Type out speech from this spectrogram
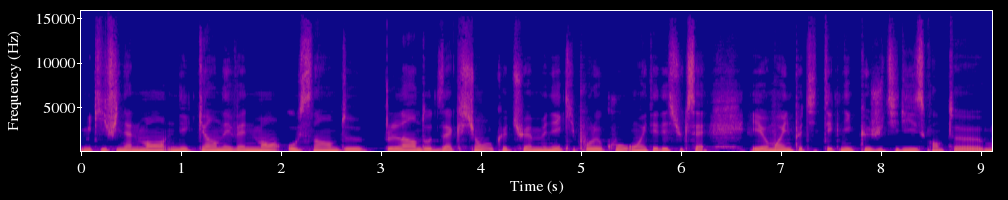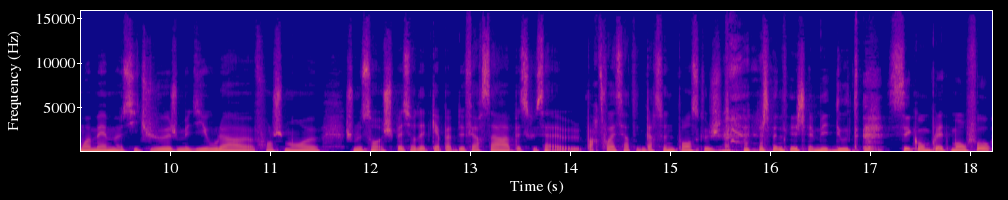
mais qui finalement n'est qu'un événement au sein de plein d'autres actions que tu as menées qui pour le coup ont été des succès. Et euh, moi une petite technique que j'utilise quand euh, moi-même si tu veux je me dis oula euh, franchement je me sens je suis pas sûre d'être capable de faire ça parce que ça parfois certaines personnes pensent que je, je n'ai jamais de doute, c'est complètement faux.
